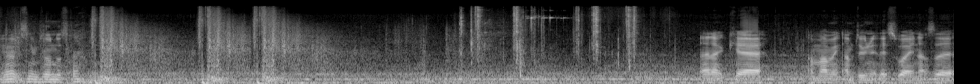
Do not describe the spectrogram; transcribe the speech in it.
you don't seem to understand. I don't care. I'm having, I'm doing it this way and that's it.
